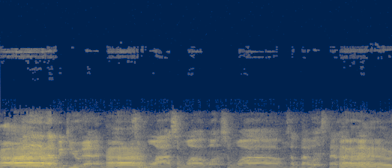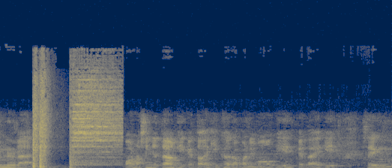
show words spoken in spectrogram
Ah. Kalian nyetel video kan. Semua semua apa semua peserta buat setel bener. Nah, ono sing nyetel ki ketok iki garapane mau ki ketok iki sing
